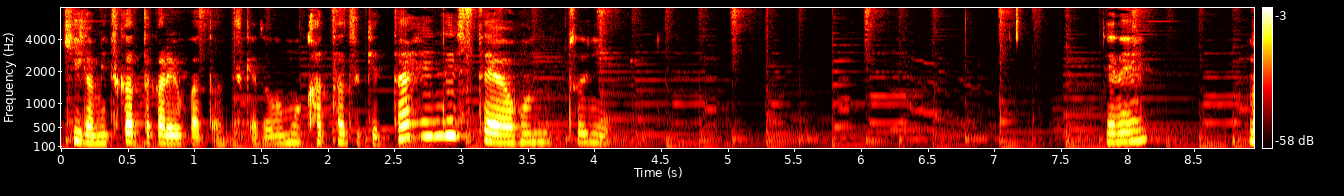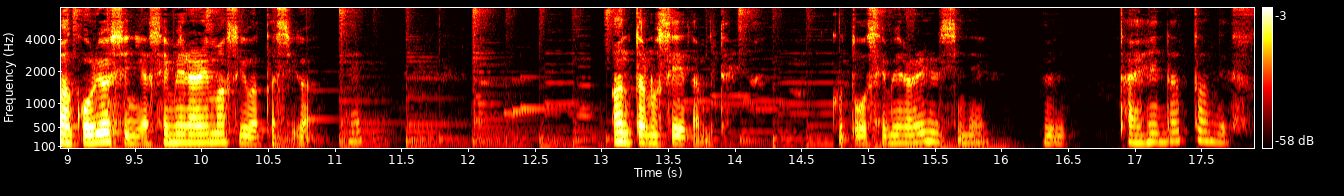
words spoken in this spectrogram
キーが見つかったからよかったんですけどもう片付け大変でしたよ本当に。でねまあご両親には責められますよ私がね。あんたのせいだみたいなことを責められるしね、うん、大変だったんです。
